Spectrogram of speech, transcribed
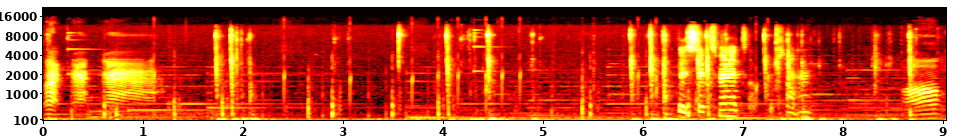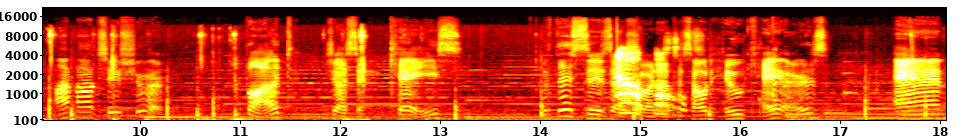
Is six minutes up or something? Um, I'm not too sure. But, just in case, if this is a Ow, short episode, who cares? And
